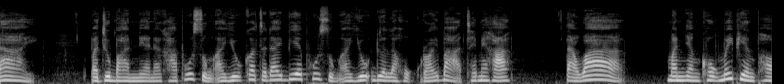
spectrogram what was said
ได้ ปัจจุบันเนี่ยนะคะ ผู้สูงอายุก็จะได้เบี้ยผู้สูงอายุเดือนละ 600 บาทใช่ไหมคะ แต่ว่ามันยังคงไม่เพียงพอ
